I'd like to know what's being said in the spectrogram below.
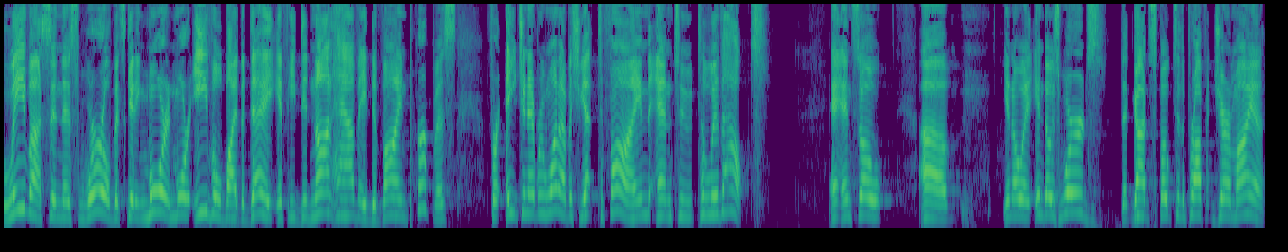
leave us in this world that's getting more and more evil by the day if He did not have a divine purpose for each and every one of us yet to find and to, to live out. And, and so, uh, you know, in those words that God spoke to the prophet Jeremiah,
